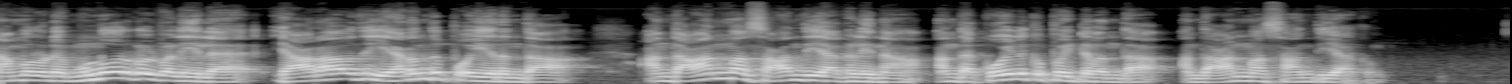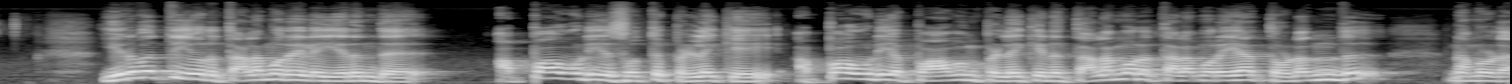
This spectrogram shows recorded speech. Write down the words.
நம்மளுடைய முன்னோர்கள் வழியில் யாராவது இறந்து போயிருந்தா அந்த ஆன்மா சாந்தி ஆகலினா அந்த கோயிலுக்கு போயிட்டு வந்தால் அந்த ஆன்மா சாந்தியாகும். இருபத்தி ஒரு தலைமுறையில் இருந்து அப்பாவுடைய சொத்து பிள்ளைக்கு அப்பாவுடைய பாவம் பிள்ளைக்குன்னு தலைமுறை தலைமுறையாக தொடர்ந்து நம்மளோட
